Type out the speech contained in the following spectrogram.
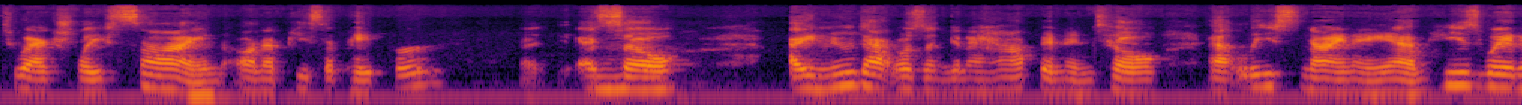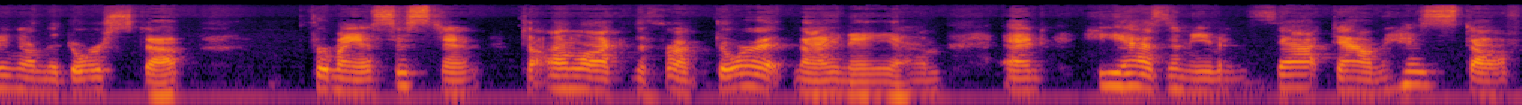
to actually sign on a piece of paper. And so mm-hmm. I knew that wasn't going to happen until at least 9 a.m. He's waiting on the doorstep for my assistant to unlock the front door at 9 a.m. And he hasn't even sat down his stuff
